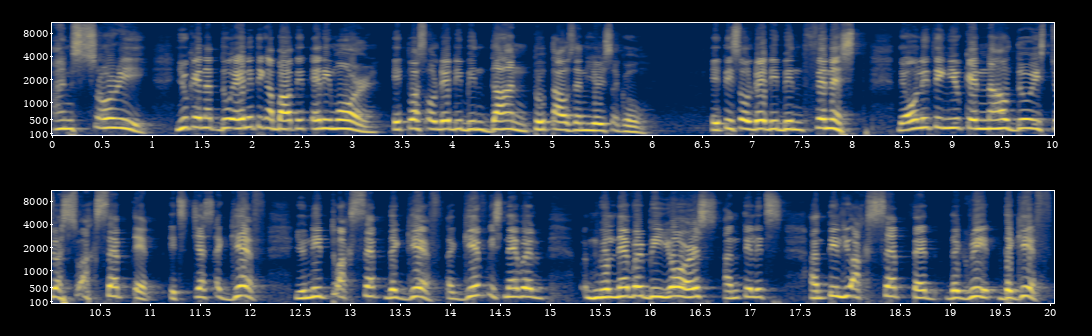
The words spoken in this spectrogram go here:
I'm sorry. You cannot do anything about it anymore. It was already been done 2,000 years ago. It is already been finished. The only thing you can now do is just to accept it. It's just a gift. You need to accept the gift. A gift is never will never be yours until it's until you accepted the gift, the gift.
